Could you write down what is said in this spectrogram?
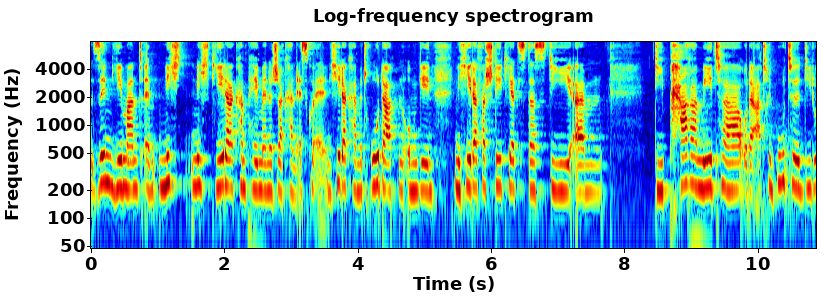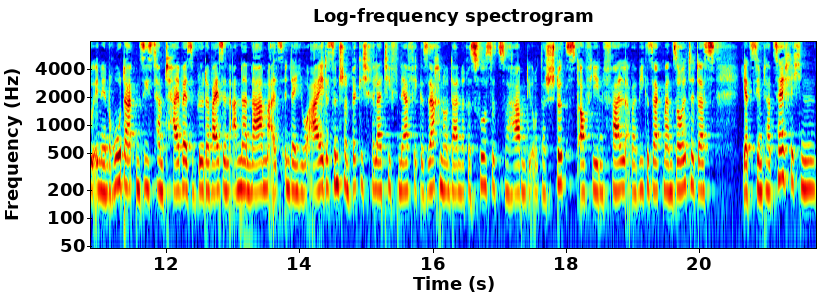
Sinn, jemand, ähm, nicht, nicht jeder Campaign Manager kann SQL, nicht jeder kann mit Rohdaten umgehen, nicht jeder versteht jetzt, dass die, ähm, die Parameter oder Attribute, die du in den Rohdaten siehst, haben teilweise blöderweise einen anderen Namen als in der UI. Das sind schon wirklich relativ nervige Sachen und da eine Ressource zu haben, die unterstützt auf jeden Fall. Aber wie gesagt, man sollte das jetzt dem tatsächlichen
